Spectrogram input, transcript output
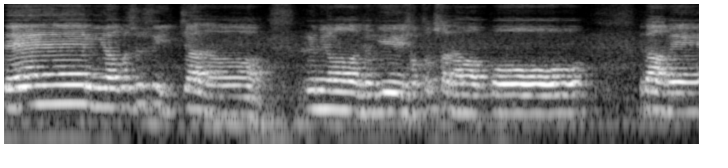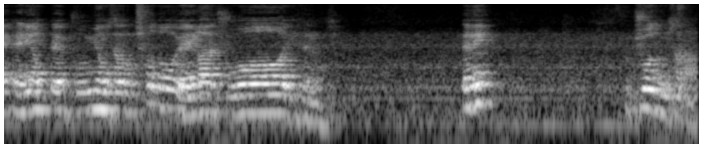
them 이라고 쓸 수 있잖아. 그러면 여기 접속사 나왔고 그 다음에 any of them 부명사로 쳐도 얘가 주어 이렇게 되는 거지. 되니? 주어 동사 나와.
